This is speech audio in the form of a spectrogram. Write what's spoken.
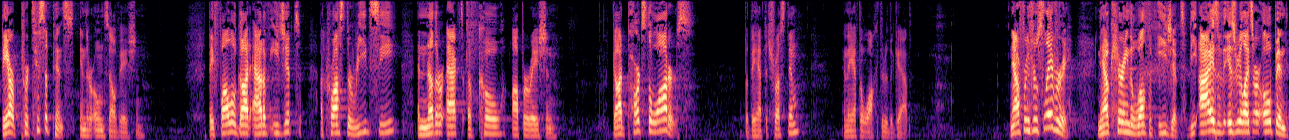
They are participants in their own salvation. They follow God out of Egypt across the Reed Sea, another act of cooperation. God parts the waters, but they have to trust Him and they have to walk through the gap now free from slavery, now carrying the wealth of Egypt. The eyes of the Israelites are opened.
